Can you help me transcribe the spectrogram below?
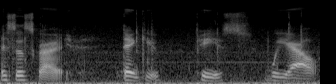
and subscribe. Thank you. Peace. We out.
